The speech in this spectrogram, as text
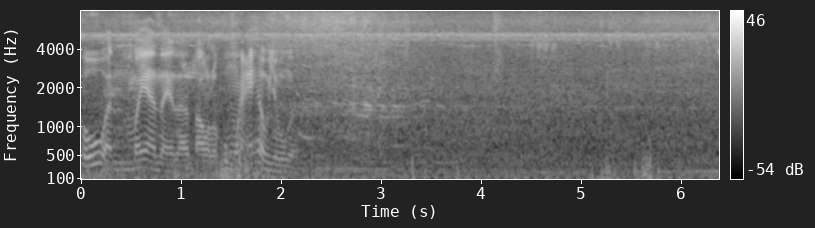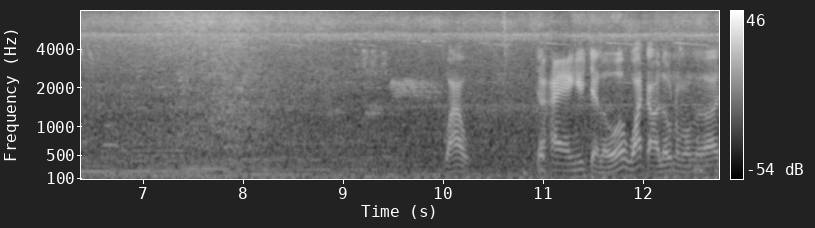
thú anh mấy anh này là toàn là phú máy không nha mọi người. Wow trời hai ăn với chà lửa quá trời luôn nè mọi người ơi.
